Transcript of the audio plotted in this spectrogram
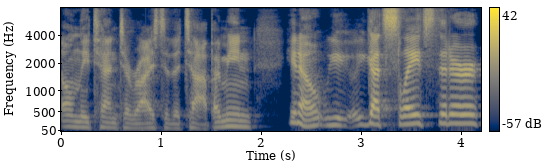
only tend to rise to the top. I mean, you know, you, you got slates that are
